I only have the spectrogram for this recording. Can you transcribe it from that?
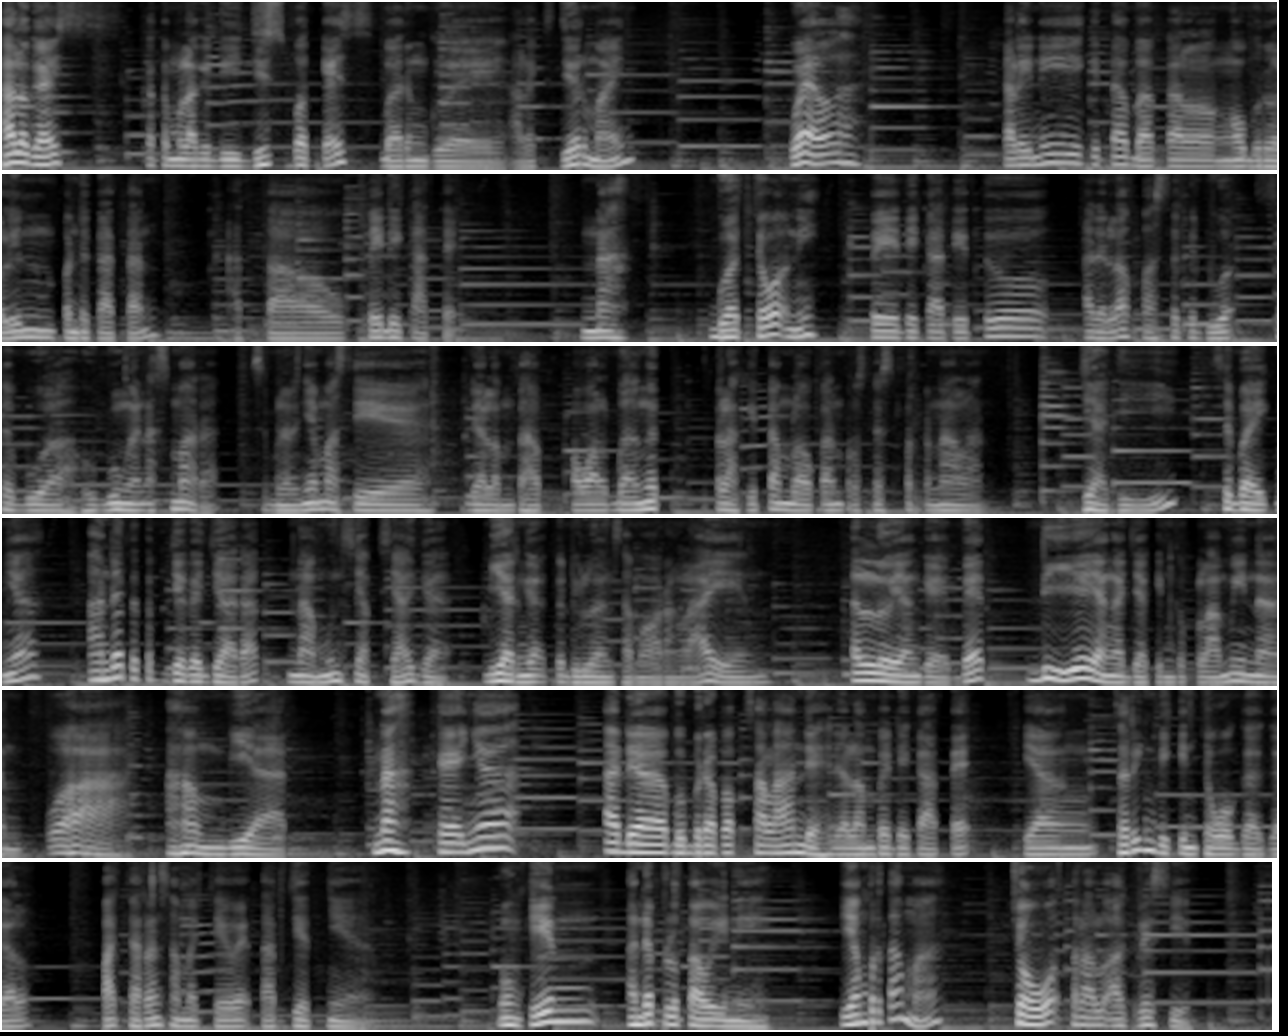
Halo guys, ketemu lagi di Juice Podcast bareng gue Alex Jermain. Well, kali ini kita bakal ngobrolin pendekatan atau PDKT. Nah, buat cowok nih, PDKT itu adalah fase kedua sebuah hubungan asmara. Sebenarnya masih dalam tahap awal banget setelah kita melakukan proses perkenalan. Jadi, sebaiknya Anda tetap jaga jarak namun siap siaga biar nggak keduluan sama orang lain. Lo yang gebet, dia yang ngajakin ke pelaminan. Wah, ambiar. Nah, kayaknya ada beberapa kesalahan deh dalam PDKT yang sering bikin cowok gagal pacaran sama cewek targetnya. Mungkin Anda perlu tahu ini. Yang pertama, cowok terlalu agresif.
